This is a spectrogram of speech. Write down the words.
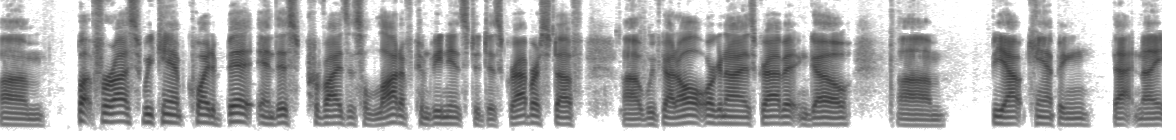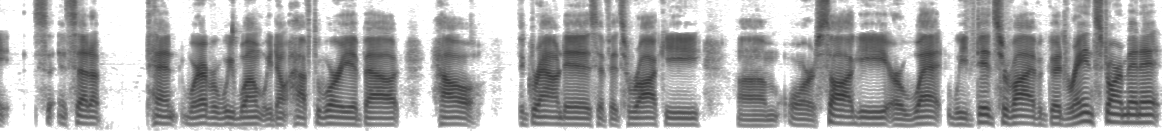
Um, but for us, we camp quite a bit, and this provides us a lot of convenience to just grab our stuff. Uh, we've got all organized, grab it and go. Um, be out camping that night, and set up tent wherever we want. We don't have to worry about how the ground is, if it's rocky um, or soggy or wet. We did survive a good rainstorm in it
